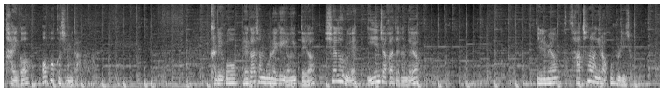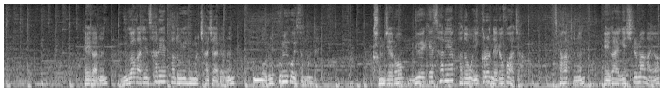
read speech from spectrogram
타이거 어퍼컷입니다. 그리고 베가 장군에게 영입되어 섀도르의 2인자가 되는데요. 일명 사천왕이라고 불리죠. 베가는 류가 가진 사리의 파동의 힘을 차지하려는 음모를 꾸미고 있었는데 강제로 류에게 사리의 파동을 이끌어내려고 하자 사가트는 베가에게 실망하여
